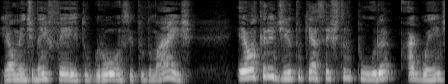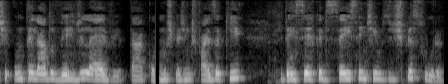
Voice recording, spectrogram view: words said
realmente bem feito, grosso e tudo mais, eu acredito que essa estrutura aguente um telhado verde leve, tá? Como os que a gente faz aqui, que tem cerca de 6 centímetros de espessura.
